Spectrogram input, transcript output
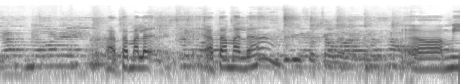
आता मला आता मला मी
